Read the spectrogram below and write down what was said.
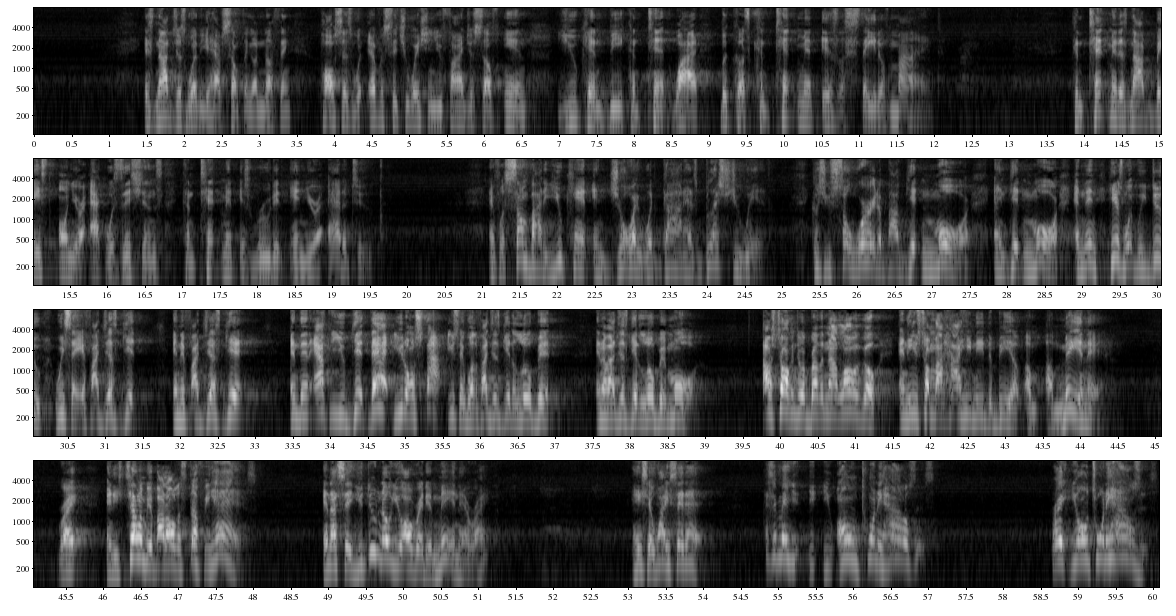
It's not just whether you have something or nothing. Paul says, whatever situation you find yourself in, you can be content. Why? Because contentment is a state of mind. Contentment is not based on your acquisitions, contentment is rooted in your attitude. And for somebody, you can't enjoy what God has blessed you with because you're so worried about getting more and getting more. And then here's what we do we say, if I just get, and if I just get, and then after you get that, you don't stop. You say, well, if I just get a little bit, and if I just get a little bit more. I was talking to a brother not long ago, and he was talking about how he needed to be a, a, a millionaire, right? And he's telling me about all the stuff he has. And I said, You do know you're already a millionaire, right? And he said, Why you say that? I said, Man, you, you own 20 houses, right? You own 20 houses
